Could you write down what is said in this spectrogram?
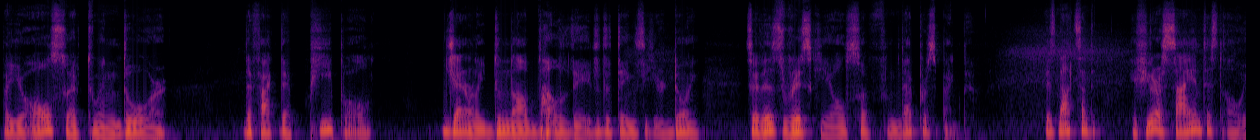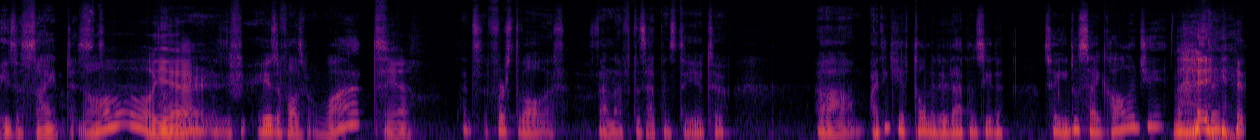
but you also have to endure the fact that people generally do not validate the things that you're doing. So it is risky also from that perspective. It's not something. If you're a scientist, oh, he's a scientist. Oh yeah, if he's a philosopher. What? yeah. It's first of all, I don't know if this happens to you too. Um, I think you've told me that it happens to you. too. So you do psychology? instead?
